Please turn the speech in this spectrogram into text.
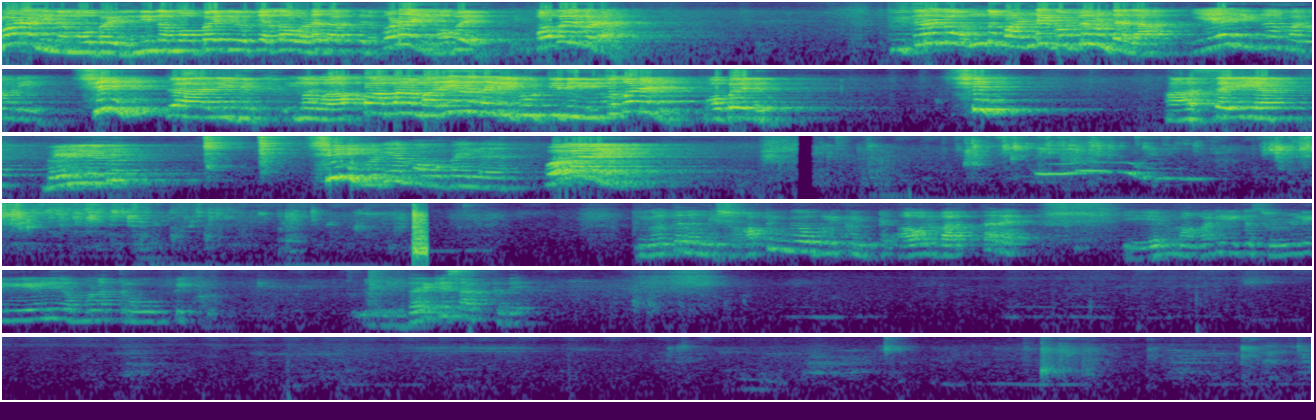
ಕೊಡ ನಿನ್ನ ಮೊಬೈಲ್ ನಿನ್ನ ಮೊಬೈಲ್ ಇವತ್ತೆಲ್ಲ ಒಡೆದಾಗ್ತದೆ. ಕೊಡ ನೀನು ಮೊಬೈಲ್ ಮೊಬೈಲ್ ಕೊಡ. ಇದರಲ್ಲಿ ಒಂದು ಮಂಡೆ ಕೊಟ್ಟರೆ ಉಂಟಲ್ಲ? ಏನಿಲ್ಲಮ್ಮ ನೋಡಿ. ಶೀ ಗಾಲಿಗೆ ಅಪ್ಪ ಅಮ್ಮನ ಮರ್ಯಾದೆ ತೆಗಿಲಿಕ್ಕೆ ಹುಟ್ಟಿದೀನಿ ತಗೊಳ್ಳಿ ಮೊಬೈಲ್ ಶೀ ಅಸಹ್ಯ ಬೆಳಿಗ್ಗೆ ಶೀ ಮೊಬೈಲ್ ಹೋಗಲಿ. ಇವತ್ತು ನನಗೆ ಶಾಪಿಂಗ್ ಹೋಗ್ಲಿಕ್ಕೆ ಉಂಟು. ಅವ್ರು ಬರ್ತಾರೆ. ಏನು ಮಾಡಿ ಈಗ ಸುಳ್ಳು ಹೇಳಿ ಅಮ್ಮನ ಹತ್ರ ಹೋಗ್ಬೇಕು. ನನಗೆ ಹೆದರಿಕೆ ಸಾಕ್ತದೆ.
